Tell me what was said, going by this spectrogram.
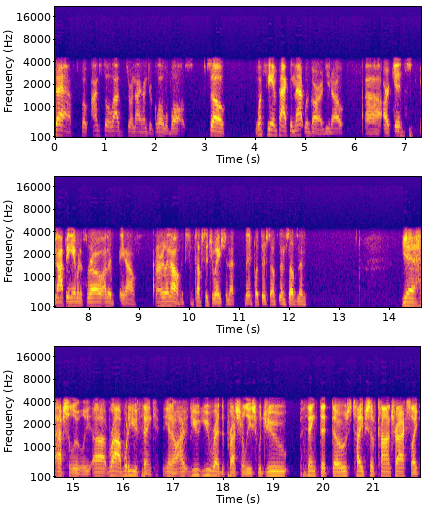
staffed, but I'm still allowed to throw 900 Global balls. So, what's the impact in that regard? You know, uh, our kids not being able to throw other, you know, I don't really know. It's a tough situation that they put themselves themselves in. Yeah, absolutely. Uh, Rob, what do you think? You know, I, you you read the press release. Would you think that those types of contracts, like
